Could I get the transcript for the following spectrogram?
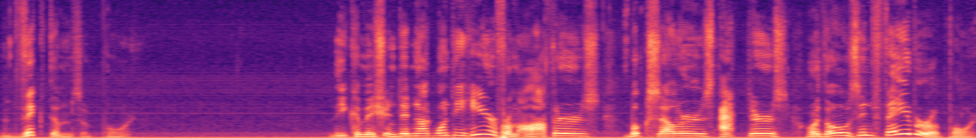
victims of porn. The Commission did not want to hear from authors, booksellers, actors, or those in favor of porn.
